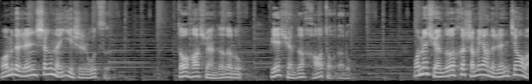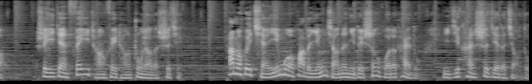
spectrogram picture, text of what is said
我们的人生呢，亦是如此。走好选择的路，别选择好走的路。我们选择和什么样的人交往，是一件非常非常重要的事情。他们会潜移默化地影响着你对生活的态度以及看世界的角度。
